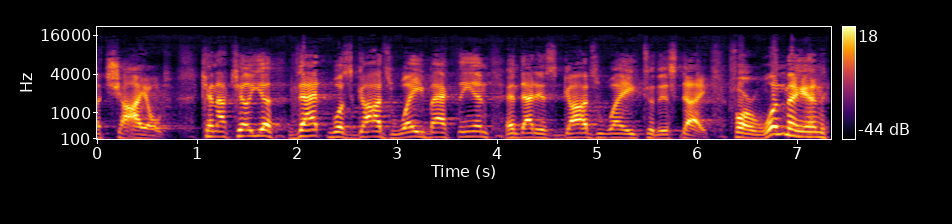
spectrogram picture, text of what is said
a child. Can I tell you, that was God's way back then, and that is God's way to this day. For one man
